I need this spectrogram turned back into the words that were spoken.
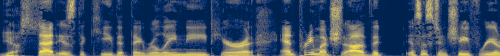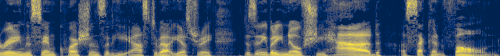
Yes. That is the key that they really need here. And pretty much uh, the assistant chief reiterating the same questions that he asked about yesterday. Does anybody know if she had a second phone?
